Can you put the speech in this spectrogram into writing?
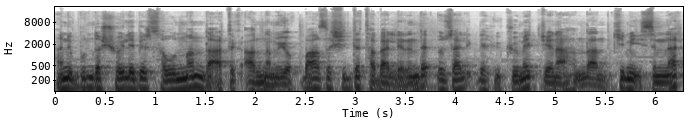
hani bunda şöyle bir savunmanın da artık anlamı yok. Bazı şiddet haberlerinde özellikle hükümet cenahından kimi isimler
